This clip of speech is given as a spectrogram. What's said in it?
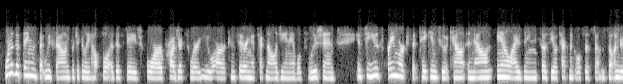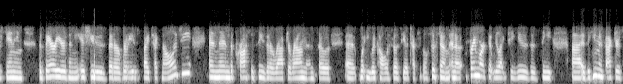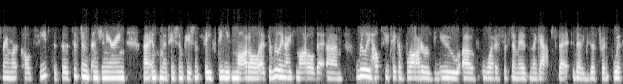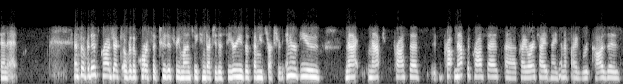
one of the things that we found particularly helpful at this stage for projects where you are considering a technology enabled solution is to use frameworks that take into account anal- analyzing socio-technical systems. So understanding the barriers and the issues that are raised by technology and then the processes that are wrapped around them. So uh, what you would call a socio-technical system. And a framework that we like to use is the uh, is a human factors framework called SEIPS. It's a systems engineering uh, implementation patient safety model. It's a really nice model that um, really helps you take a broader view of what a system is and the gaps that, that exist within it. And so for this project, over the course of two to three months, we conducted a series of semi-structured interviews, map, mapped process, pro, mapped the process, uh, prioritized and identified root causes.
